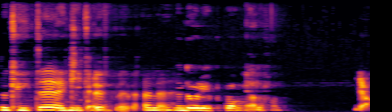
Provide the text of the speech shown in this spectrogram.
de kan ju inte kicka ut mig eller? Men då är det ju på gång i alla fall. Ja.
